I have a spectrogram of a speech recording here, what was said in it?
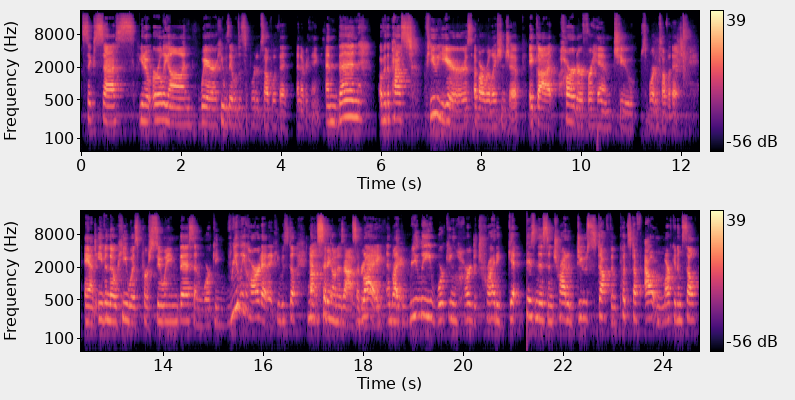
success, you know, early on where he was able to support himself with it and everything. And then over the past few years of our relationship, it got harder for him to support himself with it. And even though he was pursuing this and working really hard at it, he was still not and- sitting on his ass every day, right and right. like really working hard to try to get business and try to do stuff and put stuff out and market himself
